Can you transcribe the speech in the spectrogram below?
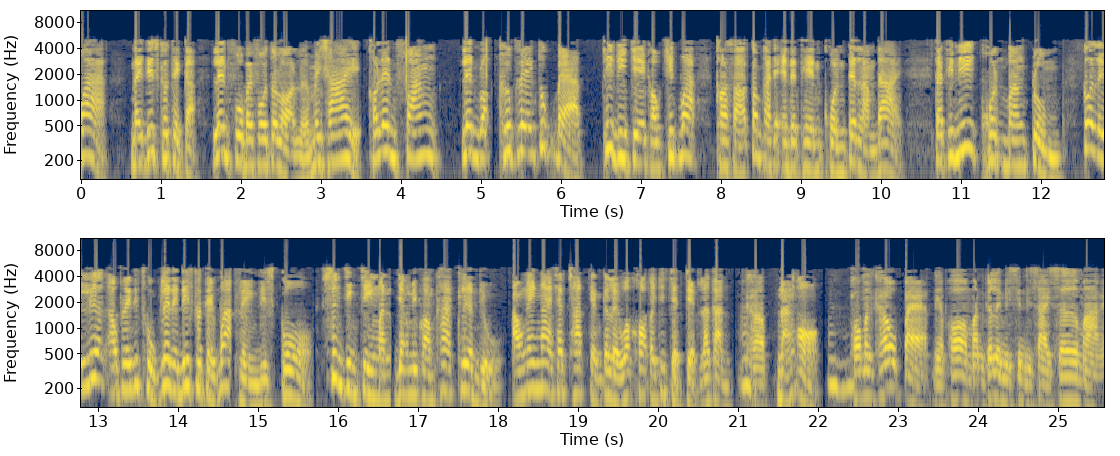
ว่า ในดิสโกเทคอะเล่น 4x4 ตลอดเหรอไม่ใช่ เขาเล่นฟังเล่นร็อกคือเพลงทุกแบบที่ดีเจเขาคิดว่าเขาสาต้องการจะเอนเตอร์เทนคนเต้นรำได้ แต่ทีนี้คนบางกลุ่มก็เลยเลือกเอาเพลงที่ถูกเล่นในดิสโกเทกว่าเพลงดิสโก้ ซึ่งจริง ๆ มันยังมีความคลาดเคลื่อนอยู่ เอาง่าย ๆ ชัด ๆ กันก็เลยว่าเคาะไปที่ 77 แล้วกันครับ หนังออกอืมพอมันเข้า 8 เนี่ยพ่อมันก็เลยมีซิน t ิไซเซอร์มาไง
